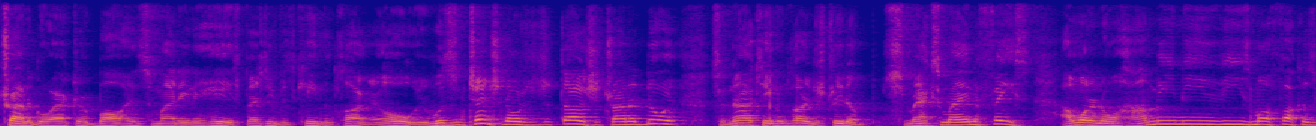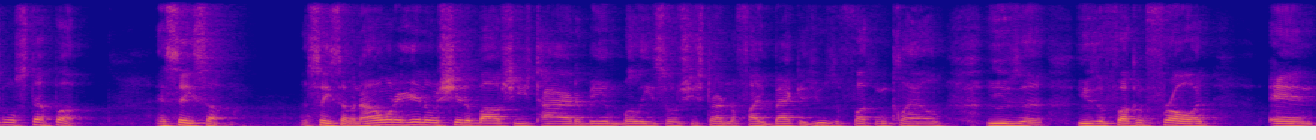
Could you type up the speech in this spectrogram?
trying to go after a ball, hit somebody in the head, especially if it's Caitlin Clark. Oh, it was intentional. It's just thug. She's trying to do it. So now Caitlin Clark just straight up smacks somebody in the face. I want to know how many of these motherfuckers gonna step up and say something. Say something. I don't want to hear no shit about she's tired of being bullied, so she's starting to fight back. Cause you's a fucking clown, you's a you's a fucking fraud, and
